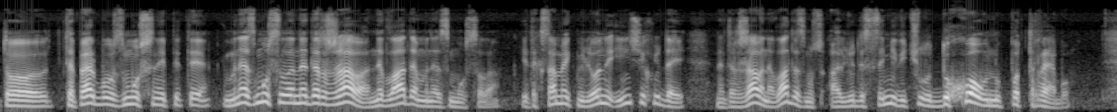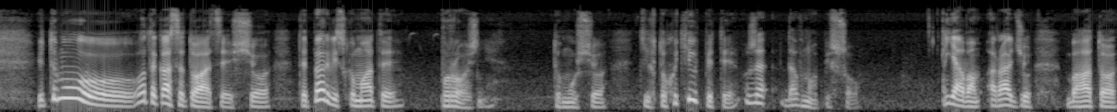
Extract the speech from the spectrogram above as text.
то тепер був змушений піти. Мене змусила не держава, не влада мене змусила. І так само, як мільйони інших людей. Не держава, не влада змусила, а люди самі відчули духовну потребу. І тому отака ситуація, що тепер військомати порожні, тому що ті, хто хотів піти, вже давно пішов. Я вам раджу багато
